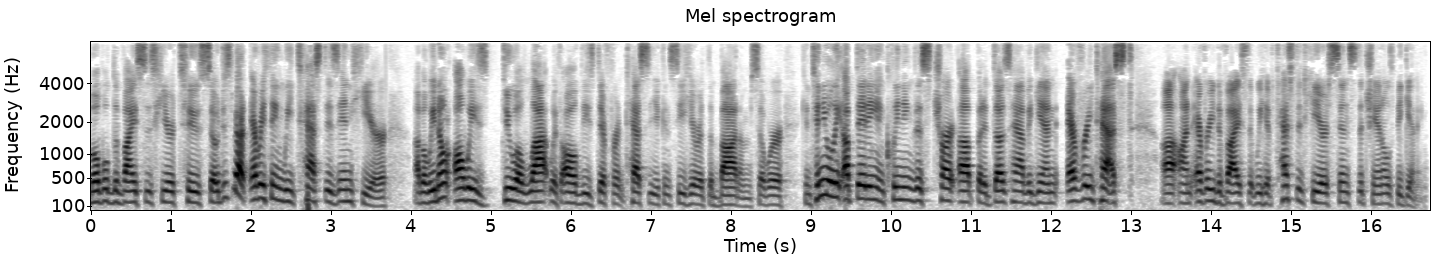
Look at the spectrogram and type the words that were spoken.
mobile devices here too. So just about everything we test is in here, uh, but we don't always do a lot with all of these different tests that you can see here at the bottom. So we're continually updating and cleaning this chart up, but it does have again every test uh, on every device that we have tested here since the channel's beginning.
